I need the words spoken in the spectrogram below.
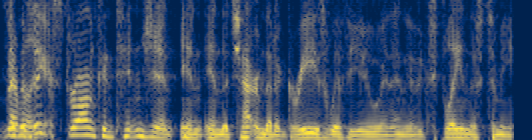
there's a big years. strong contingent in in the chat room that agrees with you and, and explain this to me.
